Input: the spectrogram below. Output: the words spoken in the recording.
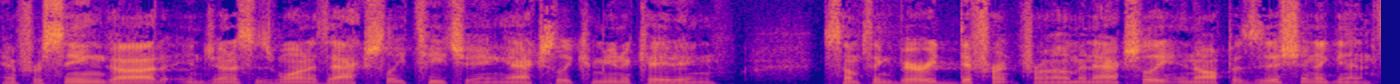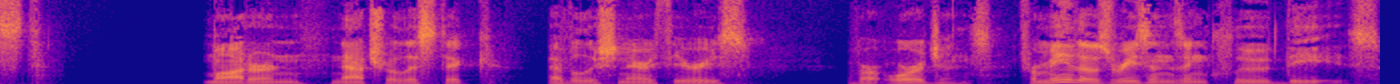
And for seeing God in Genesis 1 as actually teaching, actually communicating something very different from and actually in opposition against modern naturalistic evolutionary theories of our origins. For me, those reasons include these.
